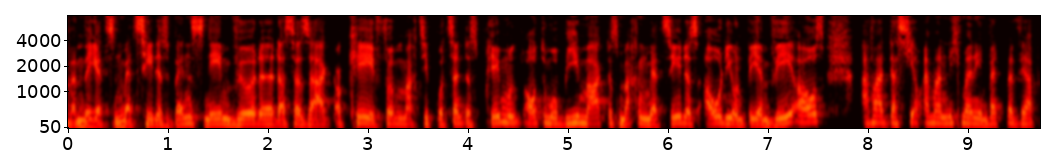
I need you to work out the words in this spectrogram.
wenn wir jetzt einen Mercedes-Benz nehmen würde, dass er sagt, okay, 85 Prozent des Premium-Automobilmarktes machen Mercedes, Audi und BMW aus, aber dass sie auch einmal nicht mehr in dem Wettbewerb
